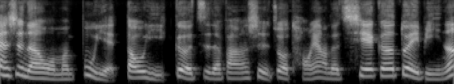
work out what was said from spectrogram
但是呢，我们不也都以各自的方式做同样的切割对比呢？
